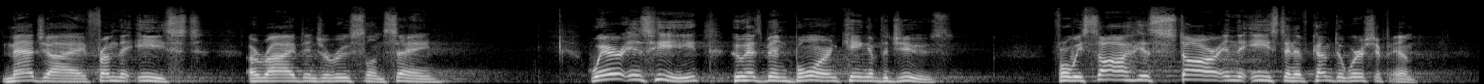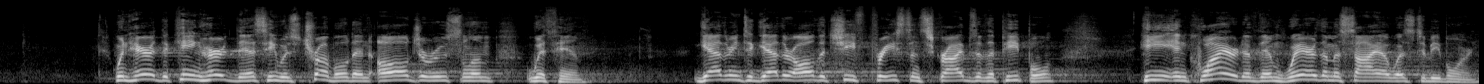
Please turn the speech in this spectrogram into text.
Magi from the east arrived in Jerusalem, saying, Where is he who has been born king of the Jews? For we saw his star in the east and have come to worship him. When Herod the king heard this, he was troubled and all Jerusalem with him. Gathering together all the chief priests and scribes of the people, he inquired of them where the Messiah was to be born.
